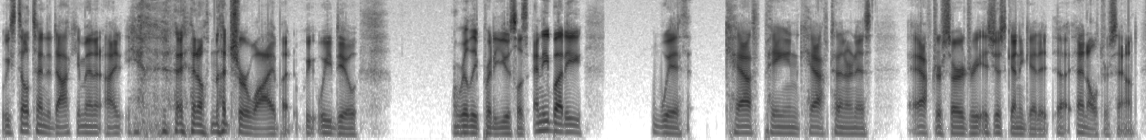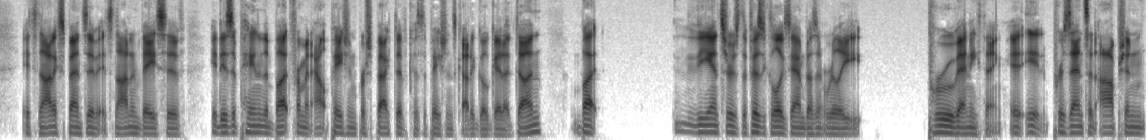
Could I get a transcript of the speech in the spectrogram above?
We still tend to document it. I, I'm not sure why, but we, we do. Really pretty useless. Anybody with calf pain, calf tenderness after surgery is just going to get it, uh, an ultrasound. It's not expensive. It's not invasive. It is a pain in the butt from an outpatient perspective because the patient's got to go get it done. But the answer is the physical exam doesn't really prove anything. It, it presents an option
